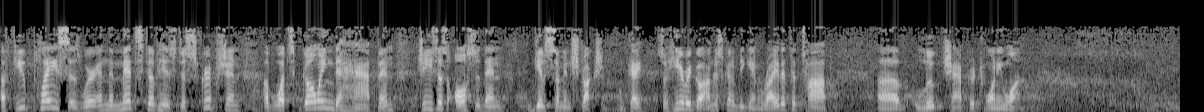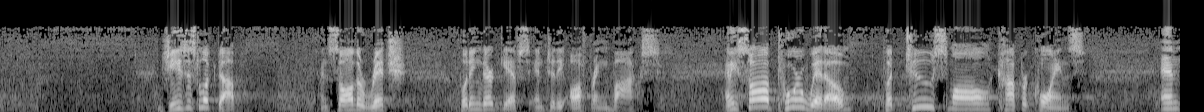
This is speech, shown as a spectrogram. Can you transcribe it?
a few places where in the midst of his description of what's going to happen, Jesus also then gives some instruction. Okay? So here we go. I'm just going to begin right at the top of Luke chapter 21. Jesus looked up and saw the rich putting their gifts into the offering box. And he saw a poor widow put two small copper coins. And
